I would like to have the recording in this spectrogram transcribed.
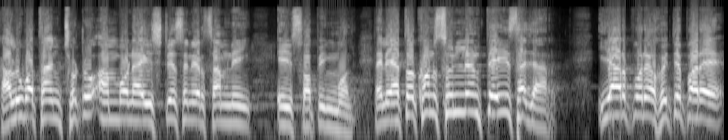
কালুবাথান ছোট আম্বনা স্টেশনের সামনেই এই শপিং মল। তাহলে এতক্ষণ শুনলেন তেইশ হাজার। ইয়ার পরে হইতে পারে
